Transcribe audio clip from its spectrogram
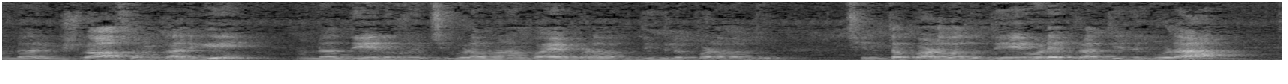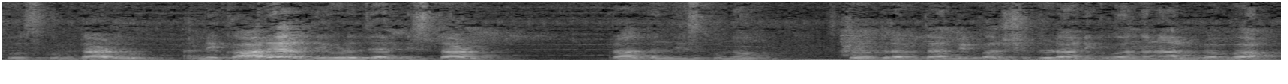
ఉండాలి. విశ్వాసం కలిగి ఉండాలి. దేని గురించి కూడా మనం భయపడవద్దు దిగులు పడవద్దు చింత పడవద్దు దేవుడే ప్రతిదీ కూడా చూసుకుంటాడు. అన్ని కార్యాలు దేవుడు జరిగిస్తాడు. ప్రార్థన తీసుకున్నాము స్తోత్రం తండ్రి పరిశుద్ధుడానికి వందనాలు ప్రభా.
